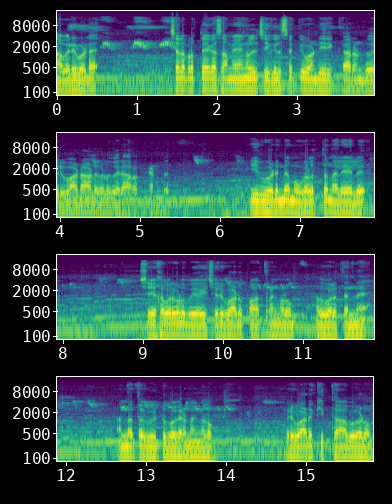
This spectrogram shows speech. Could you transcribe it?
അവരിവിടെ ചില പ്രത്യേക സമയങ്ങളിൽ ചികിത്സയ്ക്ക് വേണ്ടി ഇരിക്കാറുണ്ട്. ഒരുപാട് ആളുകൾ വരാറൊക്കെ ഉണ്ട്. ഈ വീടിന്റെ മുകളത്തെ നിലയിൽ ശേഖവറുകൾ ഉപയോഗിച്ച ഒരുപാട് പാത്രങ്ങളും അതുപോലെ തന്നെ അന്നത്തെ വീട്ടുപകരണങ്ങളും ഒരുപാട് കിതാബുകളും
